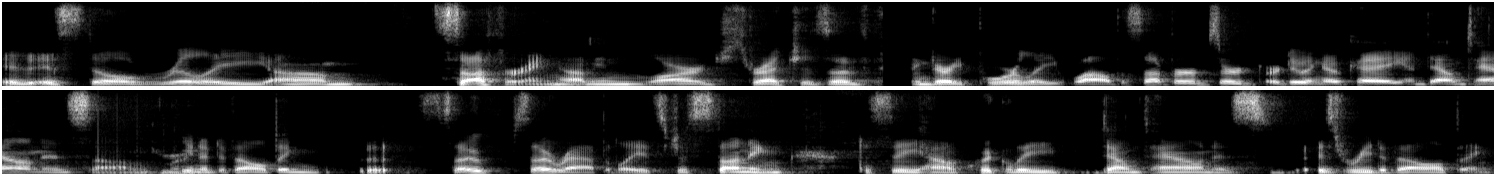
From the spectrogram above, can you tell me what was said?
is, is still really um, suffering. I mean, large stretches of doing very poorly, while the suburbs are, are doing okay, and downtown is um, right. you know developing uh, so so rapidly. It's just stunning to see how quickly downtown is is redeveloping.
